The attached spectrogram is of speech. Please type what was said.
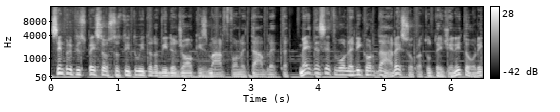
sempre più spesso sostituito da videogiochi, smartphone e tablet. Mediaset vuole ricordare, soprattutto ai genitori,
